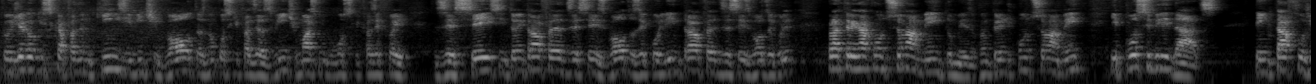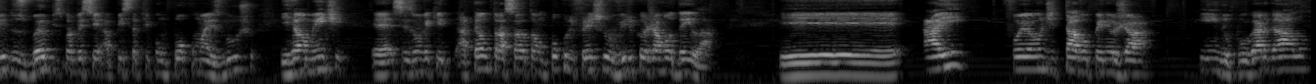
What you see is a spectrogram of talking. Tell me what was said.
Foi um dia que eu quis ficar fazendo 15, 20 voltas, não consegui fazer as 20, o máximo que eu consegui fazer foi 16, então eu entrava fazer 16 voltas, recolhi, entrava fazer 16 voltas, recolhi, para treinar condicionamento mesmo, foi um treino de condicionamento e possibilidades. Tentar fugir dos bumps para ver se a pista fica um pouco mais luxo e realmente é, vocês vão ver que até o traçado está um pouco diferente do vídeo que eu já rodei lá. E aí foi onde estava o pneu já indo para o gargalo.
